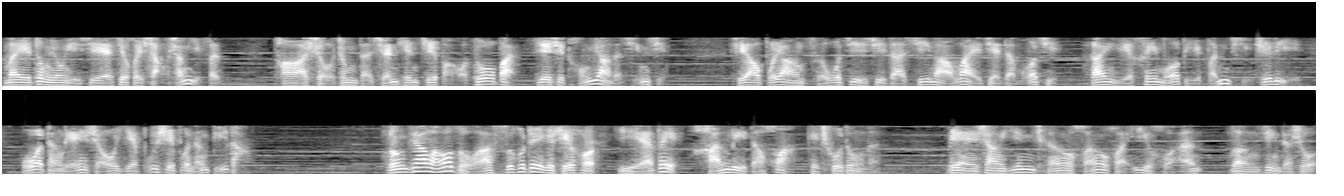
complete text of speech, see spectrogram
每动用一些就会少上一分。他手中的玄天之宝多半也是同样的情形。只要不让此物继续的吸纳外界的魔气，单以黑魔笔本体之力，我等联手也不是不能抵挡。龙家老祖啊似乎这个时候也被韩立的话给触动了，脸上阴沉缓缓一缓，冷静的说：“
